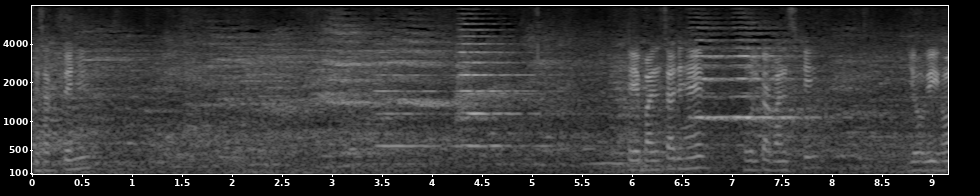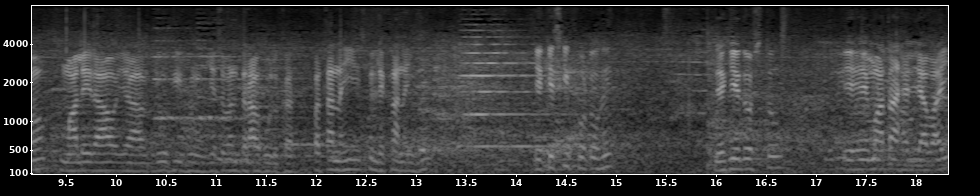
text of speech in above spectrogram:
देख सकते हैं। ये वंशज हैं होलकर वंश के। जो भी हों, माले राव या जो भी हों, यशवंत राव होलकर पता नहीं, इसमें लिखा नहीं है। ये किसकी फ़ोटो है? देखिए दोस्तों, ये है माता हल्याबाई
